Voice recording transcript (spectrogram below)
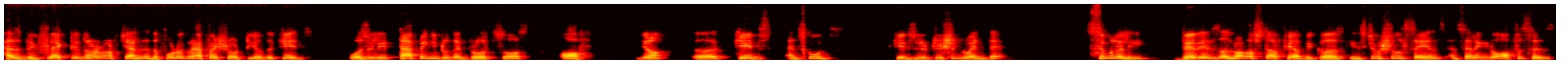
has reflected on a lot of channels. And the photograph I showed to you of the kids was really tapping into the growth source of, you know, uh, kids and schools. Kids nutrition went there. Similarly, there is a lot of stuff here because institutional sales and selling into offices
